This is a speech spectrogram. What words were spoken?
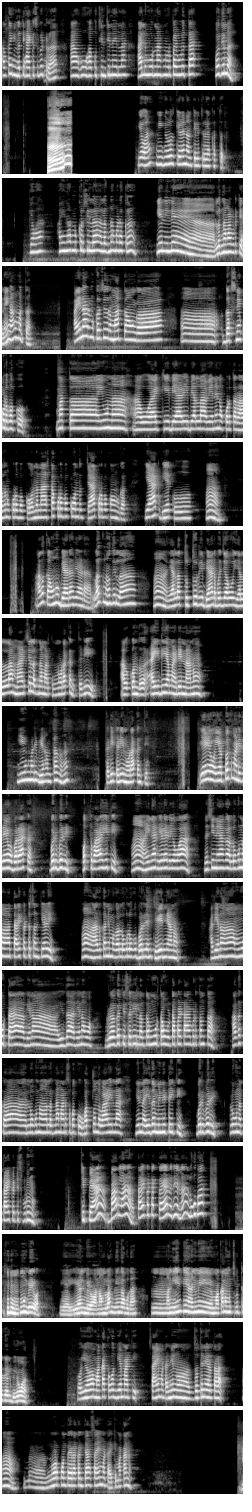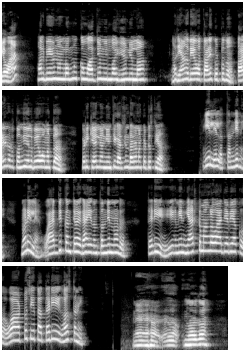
ಅದಕ್ಕೆ ಹಿಂಗತಿ ಹಾಕಿಸಿಬಿಟ್ರೆ ಆ ಹೂ ಹಾಕು ಚಿಂತಿನೇ ಇಲ್ಲ. ಅಲ್ಲಿ ಮೂರು ನಾಲ್ಕುನೂರು ರೂಪಾಯಿ ಉಳಿತಾ? ಹೌದಿಲ್ಲ? ಯವ್ವ ನೀ ಹೇಳೋದು ಕೇಳಿ ನಾನು ತಲೆ ತಿರ್ಗಾಕತ್ತ ಯವ್ವ ಐನಾರ್ನು ಕರ್ಸಿಲ್ಲ ಲಗ್ನ ಮಾಡಕ? ಏನ್ ಇಲ್ಲೇ ಲಗ್ನ ಮಾಡ್ಬಿಡ್ತೇನೆ? ಹಂಗೆ ಮತ್ತೆ? ಐನಾರ್ನು ಕರ್ಸಿದ್ರೆ ಮತ್ತೆ ಅವಂಗ ದಕ್ಷಿಣೆ ಕೊಡಬೇಕು. ಮತ್ತು ಇವನ್ನ ಅವು ಅಕ್ಕಿ, ಬ್ಯಾಳಿ, ಬೆಲ್ಲ ಅವೇನೇನೋ ಕೊಡ್ತಾರ ಅದನ್ನ ಕೊಡಬೇಕು. ಒಂದು ನಾಷ್ಟ ಕೊಡಬೇಕು, ಒಂದು ಚಾ ಕೊಡಬೇಕು ಅವಂಗ. ಯಾಕೆ ಬೇಕು? ಹ್ಞೂ ಅದಕ್ಕೆ ಅವನು ಬೇಡ ಬೇಡ ಲಗ್ನ ಹೋದಿಲ್ಲ ಹ್ಞೂ ಎಲ್ಲ ತುತ್ತೂರಿ, ಬ್ಯಾಂಡ್ ಬಜಾವು ಎಲ್ಲ ಮಾಡಿಸಿ ಲಗ್ನ ಮಾಡ್ತೀನಿ. ನೋಡಕ್ಕಂತೀರಿ ಅದಕ್ಕೊಂದು ಐಡಿಯಾ ಮಾಡೀನಿ ನಾನು. ಏನು ಮಾಡಿವಿ ಅಂತದ? ತಡಿ ತಡಿ, ನೋಡಾಕಂತಿ. ಏಯೋ ಎಷ್ಟೊತ್ತು ಮಾಡಿದ್ರೆ ಯೋ ಬರಾಕ? ಬರ್ರಿ ಬರ್ರಿ. ಹೊತ್ತು ಭಾಳ ಆಗೈತಿ. ಹ್ಞೂ ಐನಾರು ಹೇಳ್ಯಾರಿ ಯವ್ವ, ನಸಿನ್ಯಾಗ ಲಗುನ ತಾಯಿ ಕಟ್ಟಸ್ ಅಂತೇಳಿ ಹ್ಞೂ ಅದಕ್ಕೆ ನಿಮಗೆ ಲಗು ಲಗು ಬರ್ರಿ ಅಂತ ಹೇಳಿ ನಾನು. ಅದೇನೋ ಮೂರ್ತ, ಅದೇನೋ ಇದ, ಅದೇನೋ ಗೃಹಗತಿ ಸರಿ ಇಲ್ಲ ಅಂತ ಮೂರ್ತ ಉಲ್ಟಾ ಪಲ್ಟಾ ಆಗ್ಬಿಡ್ತಂತ. ಅದಕ್ಕೆ ಲಗುನ ಲಗ್ನ ಮಾಡಿಸ್ಬೇಕು. ಹೊತ್ತೊಂದು ವಾ ಇಲ್ಲ ಇನ್ನು ಐದ ಮಿನಿಟ್ ಐತಿ. ಬರಿ ಬರಿ ಲಗುನ ತಾಯಿ ಕಟ್ಟಿಸ್ಬಿಡುನು. ಚಿಪ್ಪ್ಯಾ ಬಾರ್ಲಾ? ತಾಯಿ ಕಟ್ಟಕ್ಕೆ ತಯಾರಿದೆಯಾ ಲಗು ಬಾ. ಹ್ಞೂ ಬೇವ. ಏನು ಬೇವ? ನಮ್ಮ ಲಂಗ್ ಹಿಂಗಾಗುದ ನನ್ನ ಹೆಂಡತಿ ಅನಿಮಿ ಮಕನ ಮುಚ್ಚಿಬಿಟ್ಟಿದೆ ಅಲ್ಲಿ ಬೇವ. ಅಯ್ಯೋ ಮಕ ತಗೊಂಡು ಏನು ಮಾಡ್ತಿ? ಸಾಯಿ ಮಠ ನೀನು ಜೊತೆನೇ ಇರ್ತಾಳ. ಹಾಂ ನೋಡ್ಕೊಂತ ಇರಕಂತ ಸಾಯಿ ಮಠ ಆಯ್ತು ಮಕಾನ. ಬೇವ ಅಲ್ಲಿ ಬೇವ ನನ್ನ ಲಗ್ನಕ್ಕೆ ವಾದ್ಯನೂ ಇಲ್ಲ ಏನಿಲ್ಲ. ಅದು ಹೆಂಗ ಬೇವ ತಾಳಿ ಕಟ್ಟುದು? ತಾಳಿಲಾರ ತಂದಿ ಇಲ್ಲ ಬೇವ ಮತ್ತ? ಕಡಿಕೆ ಕೇಳಿ ನನ್ನ ಹೆಂಡತಿಗೆ ಅರ್ಜಿನ ದಾರನ ಕಟ್ಟಿಸ್ತೀಯ? ಇಲ್ಲ ಇಲ್ಲ ತಂದಿನಿ. ನೋಡಿಲ್ಲ. ವಾದ್ಯಕ್ಕೆ ಅಂತೇಳಿ ಗಾಯ ಇದನ್ನ ತಂದಿನಿ ನೋಡು. ತಡಿ ಈಗ ನಿನ್ಗೆ ಎಷ್ಟು ಮಂಗಳ ವಾದ್ಯ ಬೇಕು? ಒಟ್ಟು ಸೀತಾ ತಡಿ ಈಗ ಹೊಸ್ತಾನೆ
